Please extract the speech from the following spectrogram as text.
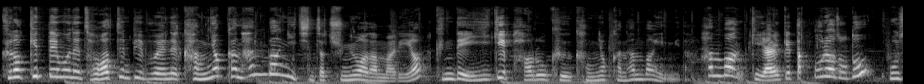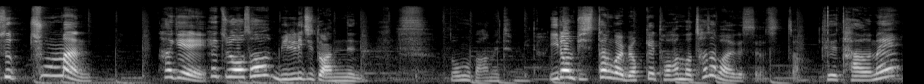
그렇기 때문에 저 같은 피부에는 강력한 한방이 진짜 중요하단 말이에요. 근데 이게 바로 그 강력한 한방입니다. 한번 이렇게 얇게 딱 뿌려줘도 보습 충만 하게 해주어서 밀리지도 않는 너무 마음에 듭니다. 이런 비슷한 걸 몇 개 더 한번 찾아봐야겠어요, 진짜. 그 다음에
